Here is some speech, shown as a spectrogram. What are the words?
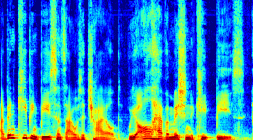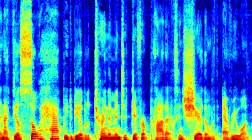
I've been keeping bees since I was a child. We all have a mission to keep bees, and I feel so happy to be able to turn them into different products and share them with everyone.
